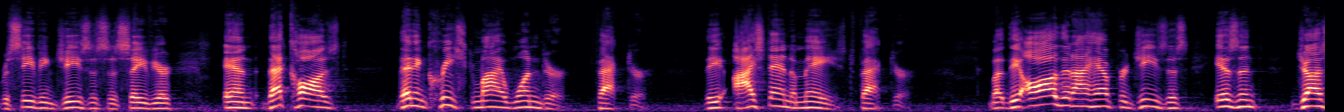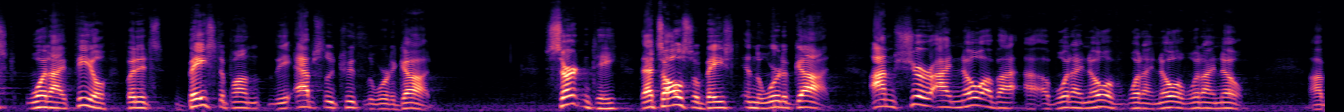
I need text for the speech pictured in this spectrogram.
receiving Jesus as Savior. And that caused, that increased my wonder factor, the I stand amazed factor. But the awe that I have for Jesus isn't just what I feel, but it's based upon the absolute truth of the Word of God. Certainty, that's also based in the Word of God. I'm sure I know of, uh, of what I know of what I know of what I know uh,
